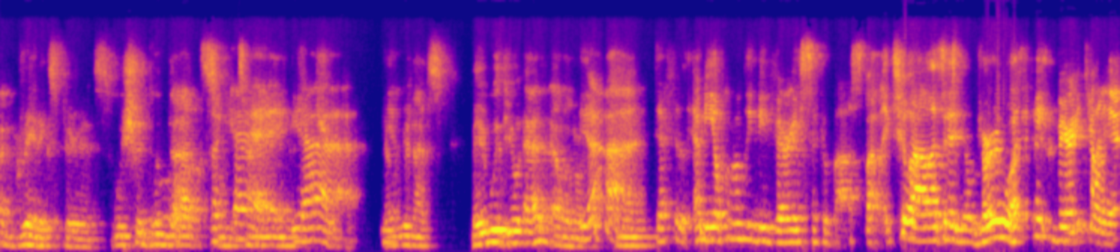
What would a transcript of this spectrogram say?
a great experience. We should do that sometime. Okay. Yeah. That would be nice. Maybe with you and Eleanor. Yeah, and definitely. I mean, you'll probably be very sick of us, but like two hours in, you'll very well. very tired.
